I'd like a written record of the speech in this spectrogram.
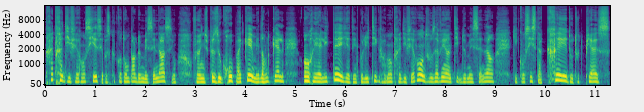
très très différenciées. C'est parce que quand on parle de mécénat, on fait une espèce de gros paquet, mais dans lequel, en réalité, il y a des politiques vraiment très différentes. Vous avez un type de mécénat qui consiste à créer de toutes pièces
